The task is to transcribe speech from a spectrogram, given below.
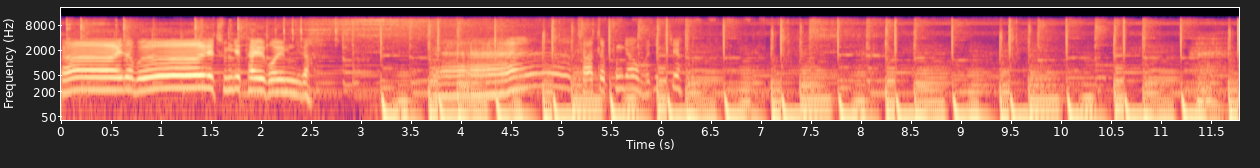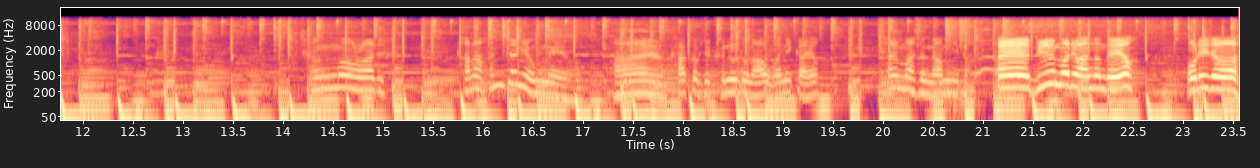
아 이제 멀리 중계 타일 보입니다. 아, 저쪽 풍경 보십시오. 정말 아주 바람 한 점이 없네요. 아유 가끔씩 그늘도 나오고 하니까요. 살맛은 납니다. 네 뉘에머리 왔는데요. 우리 저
